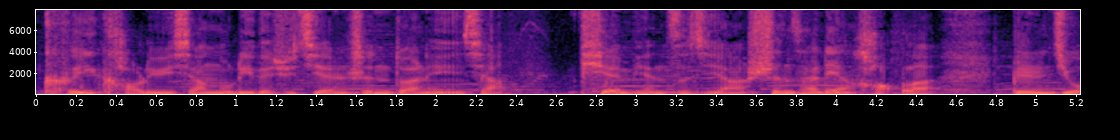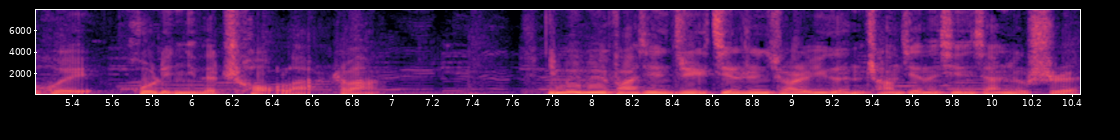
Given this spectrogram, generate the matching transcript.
可以考虑一下，努力的去健身锻炼一下，骗骗自己啊，身材练好了，别人就会忽略你的丑了，是吧？你们有没有发现，这个健身圈有一个很常见的现象，就是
